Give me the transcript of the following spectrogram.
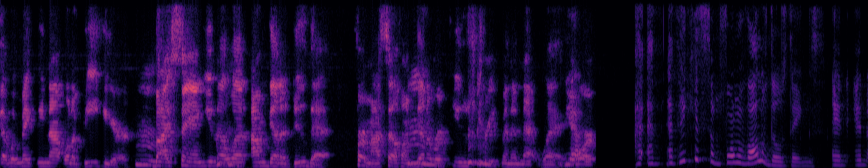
that would make me not want to be here Mm. by saying, you know what, I'm gonna do that for myself. I'm gonna Mm. refuse treatment in that way. Yeah. Or I, I, I think it's some form of all of those things, and and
